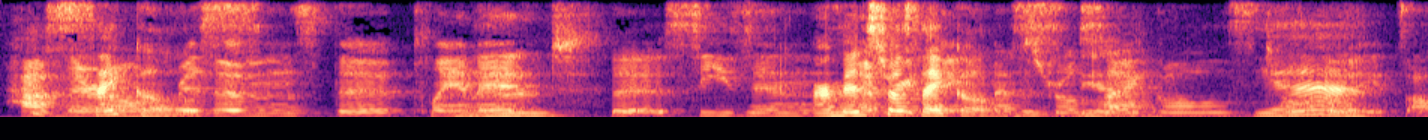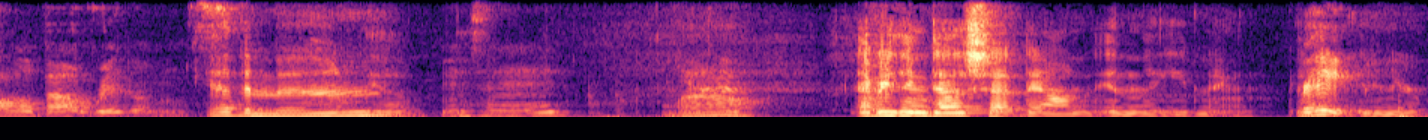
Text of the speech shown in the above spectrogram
have their cycles. own rhythms, the planet, mm. the seasons, our menstrual everything. cycles, menstrual yeah. cycles. Yeah, totally. it's all about rhythms. Yeah, the moon. Yeah. Mm-hmm. Wow. Yeah. Everything does shut down in the evening, right? In, in your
